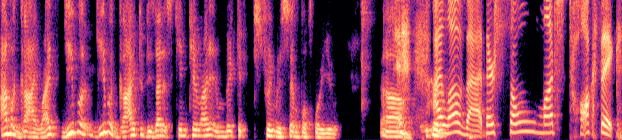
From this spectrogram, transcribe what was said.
I'm a guy, right? Give a give a guy to design a skincare line and make it extremely simple for you. Uh, I love that. There's so much toxic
